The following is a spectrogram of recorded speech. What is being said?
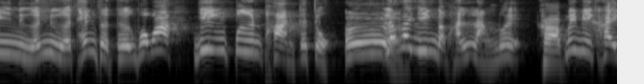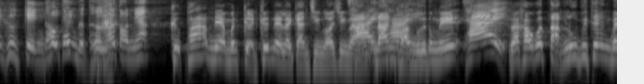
มีเหนือเหนือเท่งเถิดเทิง เพราะว่ายิงปืนผ่านกระจก เออ แล้วก็ยิงแบบหันหลังด้วย ครับ ไม่มีใครคือเก่งเท่าเท่งเถิดเทิงแล้วตอนเนี้ย คือภาพเนี่ยมันเกิดขึ้นในรายการชิงร้อยชิงล้าน ใช่ด้านใช่ ขวามือตรงนี้ ใช่ แล้วเขาก็ตัดรูปพี่เท่งไป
